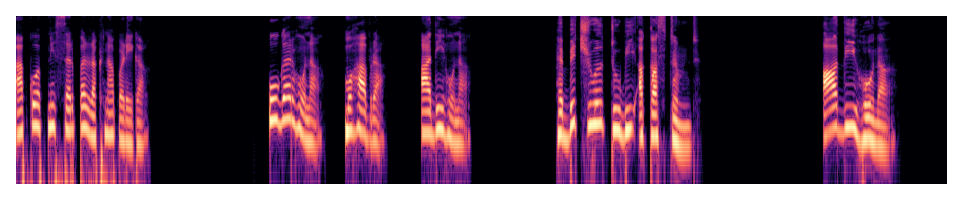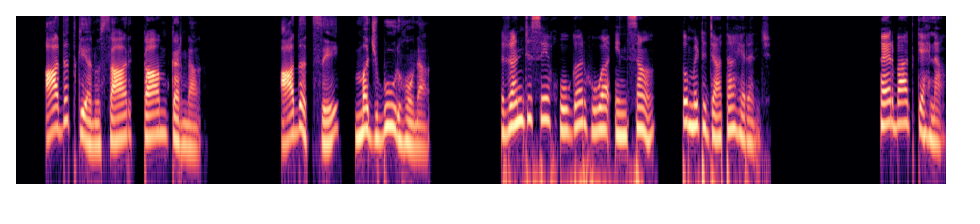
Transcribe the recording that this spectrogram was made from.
आपको अपने सर पर रखना पड़ेगा। खूगर होना मुहावरा आदि होना। हैबिचुअल टू बी अकस्टम्ड आदि होना। आदत के अनुसार काम करना। आदत से मजबूर होना। रंज से खूगर हुआ इंसान तो मिट जाता है रंज। खैरबाद कहना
